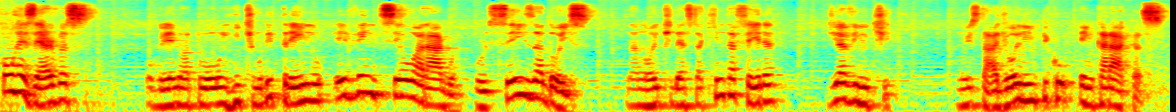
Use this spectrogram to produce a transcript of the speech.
Com reservas, o Grêmio atuou em ritmo de treino e venceu o Aragua por 6 a 2 na noite desta quinta-feira, dia 20, no Estádio Olímpico em Caracas,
